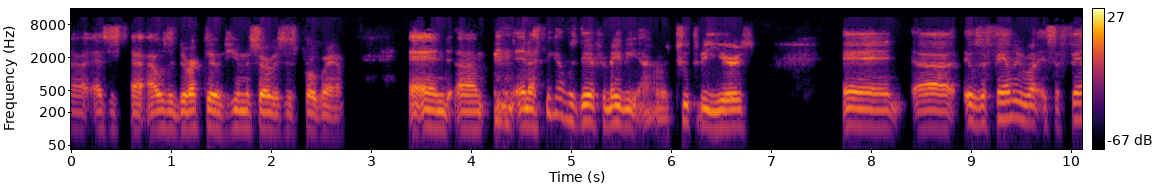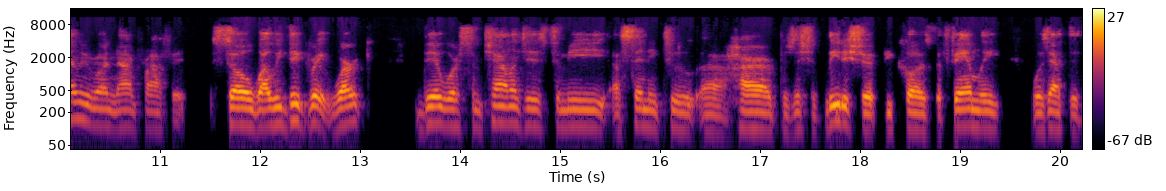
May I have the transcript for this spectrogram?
uh, as a, I was a director of human services program, and um, and I think I was there for maybe I don't know two three years, and uh, it was a family run. It's a family run nonprofit. So while we did great work, there were some challenges to me ascending to uh, higher position leadership because the family was at the,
